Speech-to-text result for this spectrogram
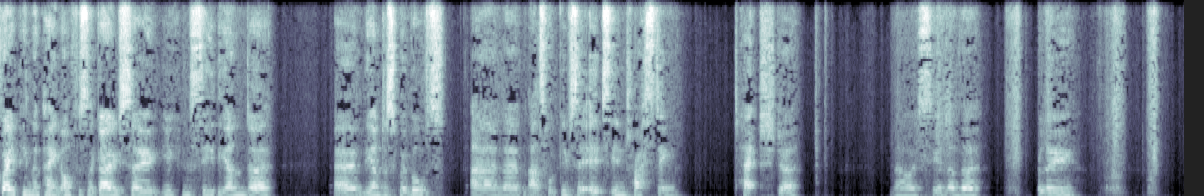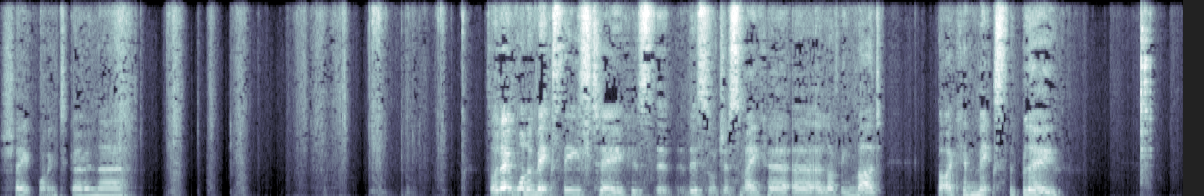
scraping the paint off as I go so you can see the under um, the under squibbles and um, that's what gives it its interesting texture. Now I see another blue shape wanting to go in there. So I don't want to mix these two because th this will just make a, a, a lovely mud. But I can mix the blue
